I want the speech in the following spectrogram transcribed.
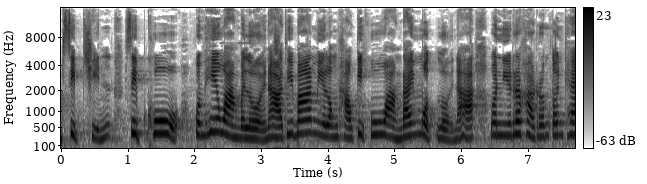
ำ10 ชิ้น 10 คู่ คุณพี่วางไปเลยนะคะ ที่บ้านมีรองเท้ากี่คู่วางได้หมดเลยนะคะ วันนี้ราคาเริ่มต้นแค่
